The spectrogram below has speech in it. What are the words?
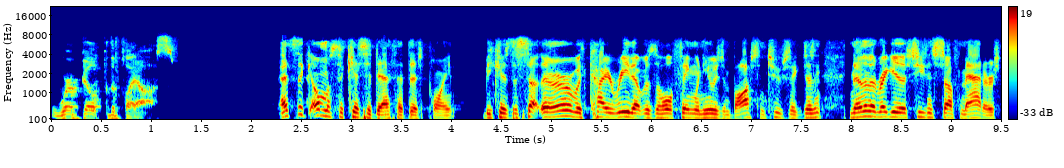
"We're built for the playoffs." That's like almost a kiss of death at this point because the stuff I remember with Kyrie, that was the whole thing when he was in Boston too. It's like doesn't none of the regular season stuff matters.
